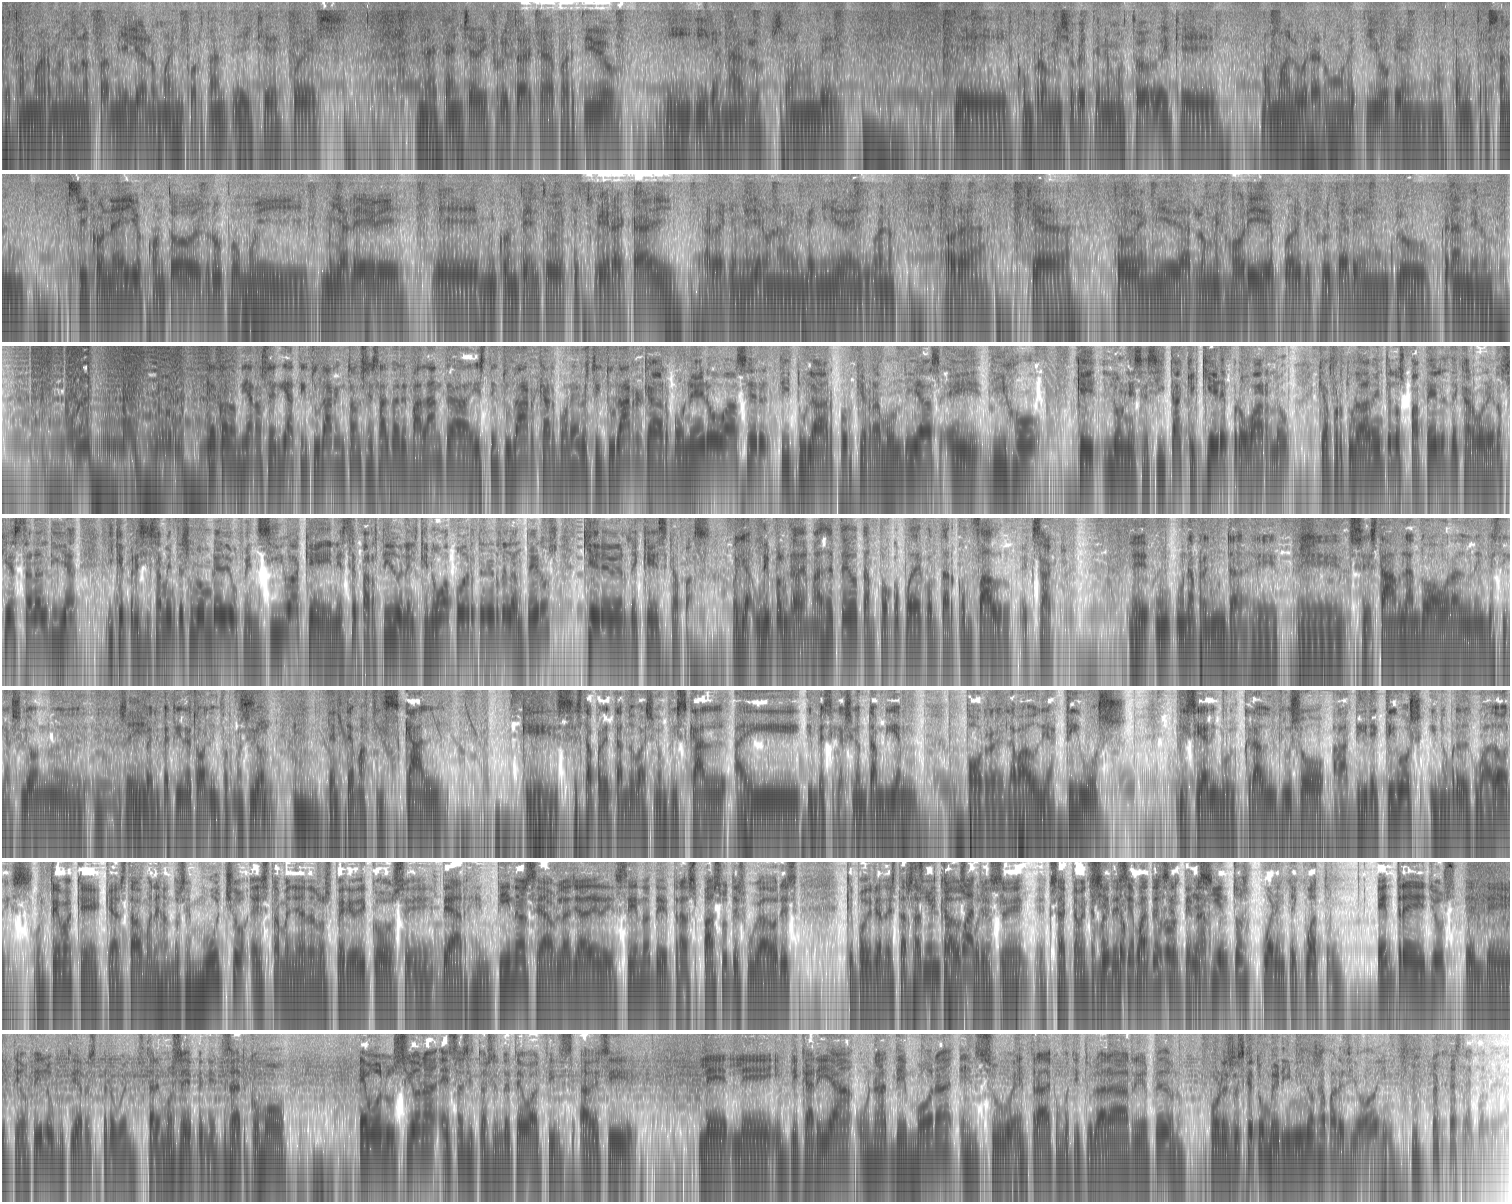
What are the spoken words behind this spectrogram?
que estamos armando una familia, lo más importante, y que después en la cancha disfrutar cada partido y, y ganarlo. Sabemos de, del compromiso que tenemos todos y que vamos a lograr un objetivo que nos estamos trazando. Sí, con ellos, con todo el grupo, muy, muy alegre, eh, muy contento de que estuviera acá y la verdad que me dieron una bienvenida y bueno, ahora queda todo de mí de dar lo mejor y de poder disfrutar en un club grande, ¿no? ¿Qué colombiano sería titular entonces? Álvarez Balanta es titular, Carbonero es titular. Carbonero va a ser titular porque Ramón Díaz eh, dijo que lo necesita, que quiere probarlo, que afortunadamente los papeles de Carbonero sí están al día y que precisamente es un hombre de ofensiva que en este partido en el que no va a poder tener delanteros, quiere ver de qué es capaz. Un- Sí, porque una, además de Teo tampoco puede contar con Fabro. Exacto. Eh, un- una pregunta. eh, eh, se está hablando ahora de una investigación. eh, eh, Sí. Felipe tiene toda la información del tema fiscal que se está presentando evasión fiscal. Hay investigación también por eh, lavado de activos y se han involucrado incluso a directivos y nombres de jugadores. Un tema que, que ha estado manejándose mucho esta mañana en los periódicos eh, de Argentina. Se habla ya de decenas de traspasos de jugadores que podrían estar salpicados por 104, ese. Pipi. Exactamente, más de, cien- más del 104 centenar. de 144. Entre ellos el de Teófilo Gutiérrez, pero bueno, estaremos eh, pendientes a ver cómo evoluciona esta situación de Teo al fin, a ver si le, le implicaría una demora en su entrada como titular a River Plate o no. Por eso es que Tumberini no se apareció hoy.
